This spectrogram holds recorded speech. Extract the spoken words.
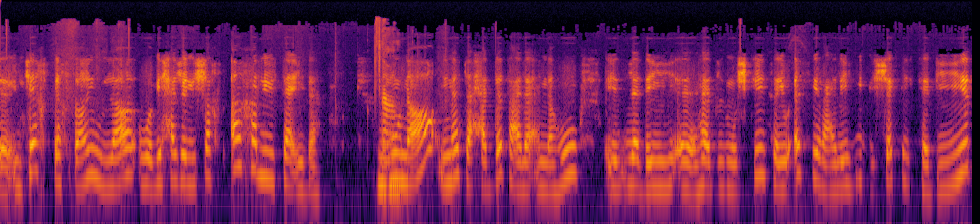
une tierce personne ولا هو بحاجة لشخص آخر ليساعده نعم. هنا نتحدث على أنه لديه هذا المشكل سيؤثر عليه بشكل كبير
